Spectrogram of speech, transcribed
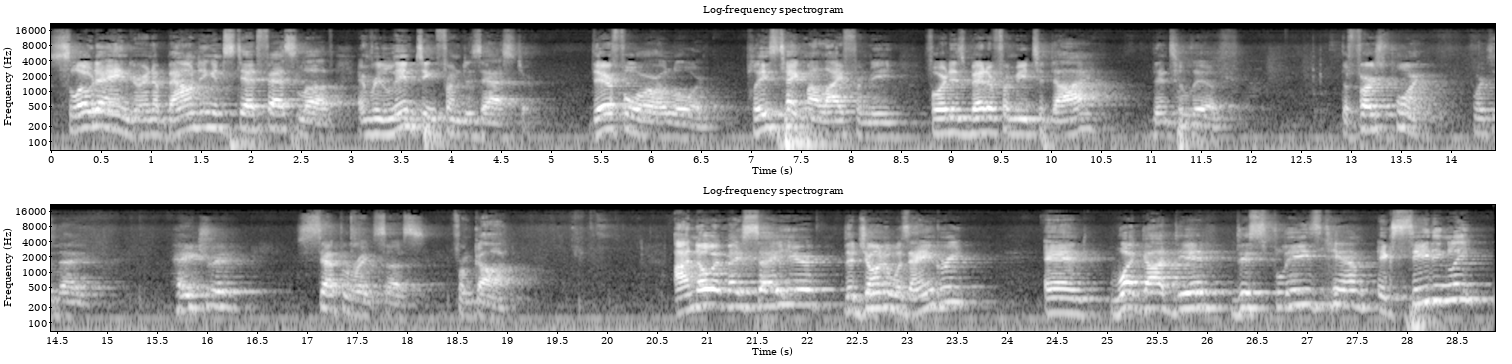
slow to anger, and abounding in steadfast love, and relenting from disaster. Therefore, O Lord, please take my life from me, for it is better for me to die than to live. The first point for today hatred separates us from God. I know it may say here that Jonah was angry and what God did displeased him exceedingly,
